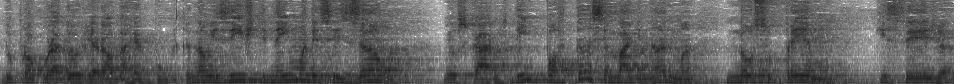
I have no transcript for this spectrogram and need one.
do Procurador-Geral da República. Não existe nenhuma decisão, meus caros, de importância magnânima no Supremo que seja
